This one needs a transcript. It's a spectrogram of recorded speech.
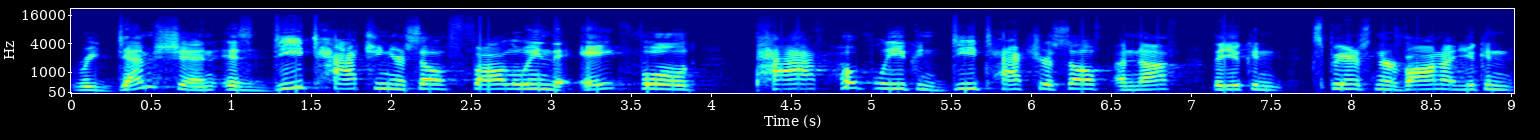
redemption is detaching yourself, following the eightfold path. Hopefully, you can detach yourself enough that you can experience nirvana and you can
